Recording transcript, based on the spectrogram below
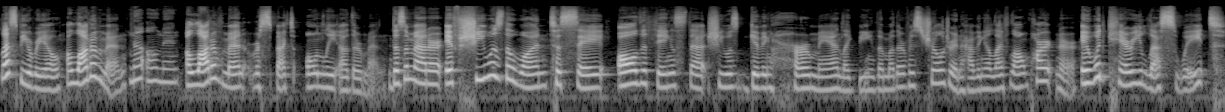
let's be real, a lot of men Not all men. a lot of men respect only other men. Doesn't matter if she was the one to say all the things that she was giving her man, like being the mother of his children, having a lifelong partner, it would carry less weight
